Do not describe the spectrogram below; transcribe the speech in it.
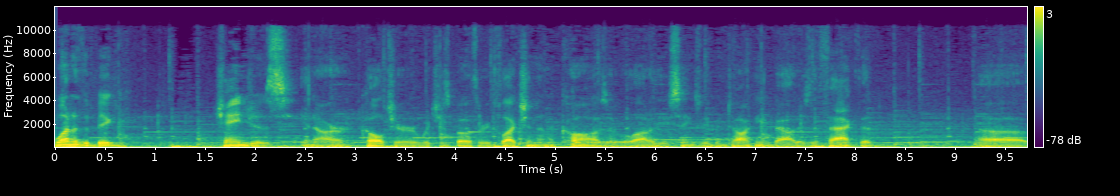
One of the big changes in our culture, which is both a reflection and a cause of a lot of these things we've been talking about, is the fact that uh,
